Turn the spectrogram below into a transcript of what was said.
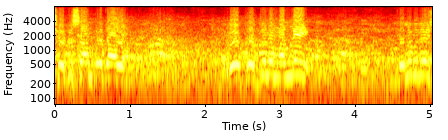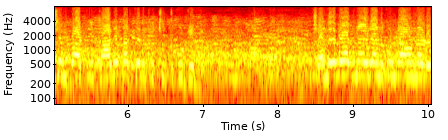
చెడు సాంప్రదాయం రేపొద్దున మళ్ళీ తెలుగుదేశం పార్టీ కార్యకర్తలకు చుట్టుకుంటుంది. చంద్రబాబు నాయుడు అనుకుంటా ఉన్నాడు.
